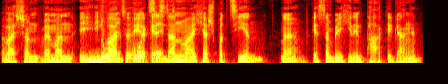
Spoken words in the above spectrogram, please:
weißt schon, wenn man. Ich, ich war zu, ja, gestern war ich ja spazieren. Ne? Gestern bin ich in den Park gegangen.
